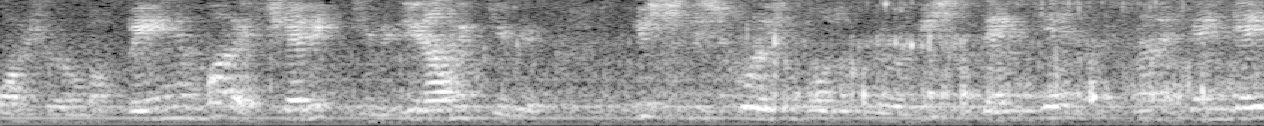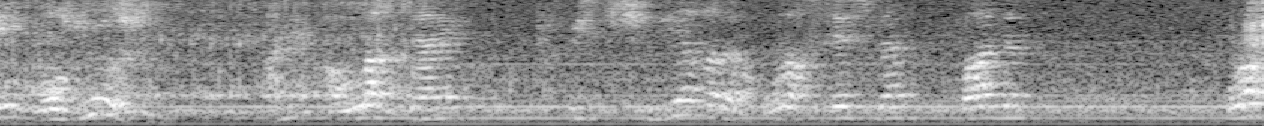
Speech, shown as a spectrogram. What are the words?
konuşuyorum bak. Beynim var ya çelik gibi, dinamik gibi. Hiç psikoloji bozulmuyor. Hiç denge, yani dengeyi bozmuyorsun. Hani Allah yani biz şimdiye kadar kulak ses ben bazen kulak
